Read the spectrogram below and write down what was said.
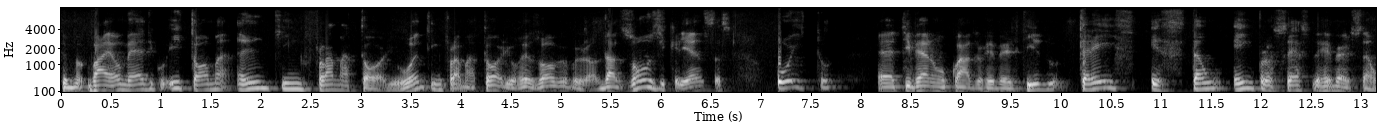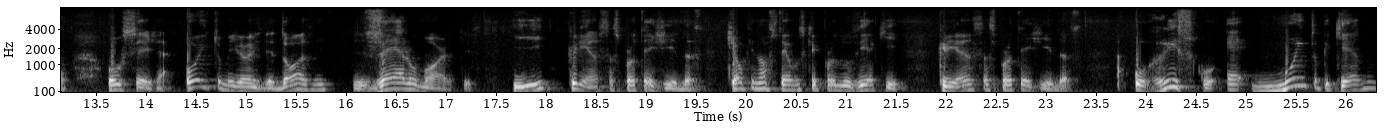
vai ao médico e toma anti-inflamatório. O anti-inflamatório resolve o problema. Das 11 crianças, 8 eh, tiveram o quadro revertido, 3 estão em processo de reversão. Ou seja, 8 milhões de doses, zero mortes e crianças protegidas, que é o que nós temos que produzir aqui, crianças protegidas. O risco é muito pequeno,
